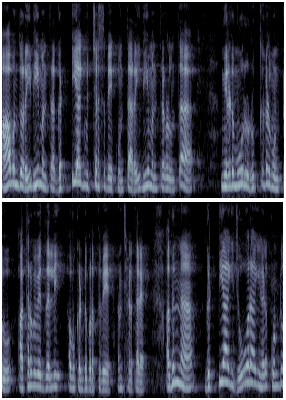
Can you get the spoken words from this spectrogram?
ಆ ಒಂದು ರೈಭಿ ಮಂತ್ರ ಗಟ್ಟಿಯಾಗಿ ಉಚ್ಚರಿಸಬೇಕು ಅಂತ, ರೈಭಿ ಮಂತ್ರಗಳು ಅಂತ ಎರಡು ಮೂರು ರುಕ್ಕಗಳು ಉಂಟು ಅಥರ್ವವೇದದಲ್ಲಿ ಅವು ಕಂಡುಬರುತ್ತವೆ ಅಂತ ಹೇಳ್ತಾರೆ. ಅದನ್ನು ಗಟ್ಟಿಯಾಗಿ, ಜೋರಾಗಿ ಹೇಳಿಕೊಂಡು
